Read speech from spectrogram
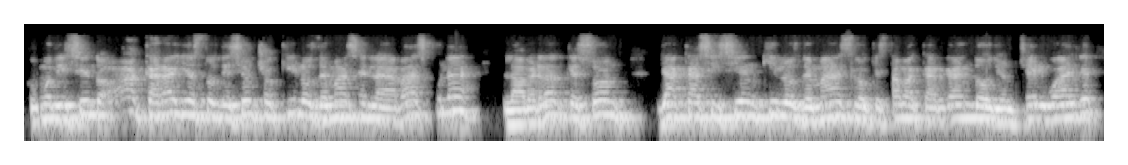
como diciendo, ah, caray, estos 18 kilos de más en la báscula, la verdad que son ya casi 100 kilos de más lo que estaba cargando Cherry Wilder.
